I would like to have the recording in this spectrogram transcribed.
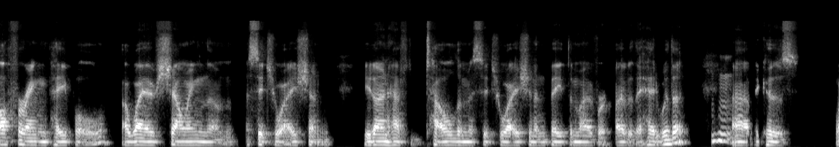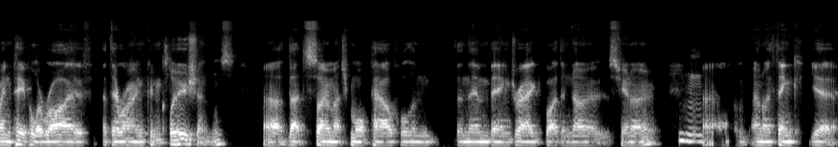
offering people a way of showing them a situation. You don't have to tell them a situation and beat them over over the head with it, mm-hmm. uh, because when people arrive at their own conclusions, uh, that's so much more powerful than than them being dragged by the nose, you know. Mm-hmm. Um, and I think, yeah,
